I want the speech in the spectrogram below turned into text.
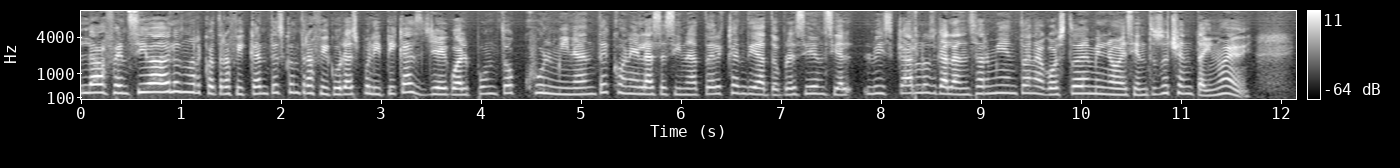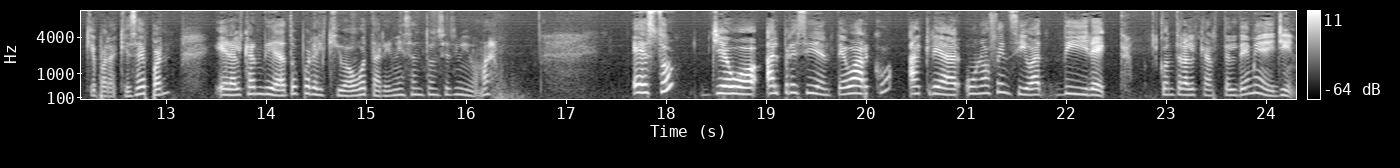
la ofensiva de los narcotraficantes contra figuras políticas llegó al punto culminante con el asesinato del candidato presidencial Luis Carlos Galán Sarmiento en agosto de 1989, que para que sepan, era el candidato por el que iba a votar en ese entonces mi mamá. Esto llevó al presidente Barco a crear una ofensiva directa contra el cártel de Medellín,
